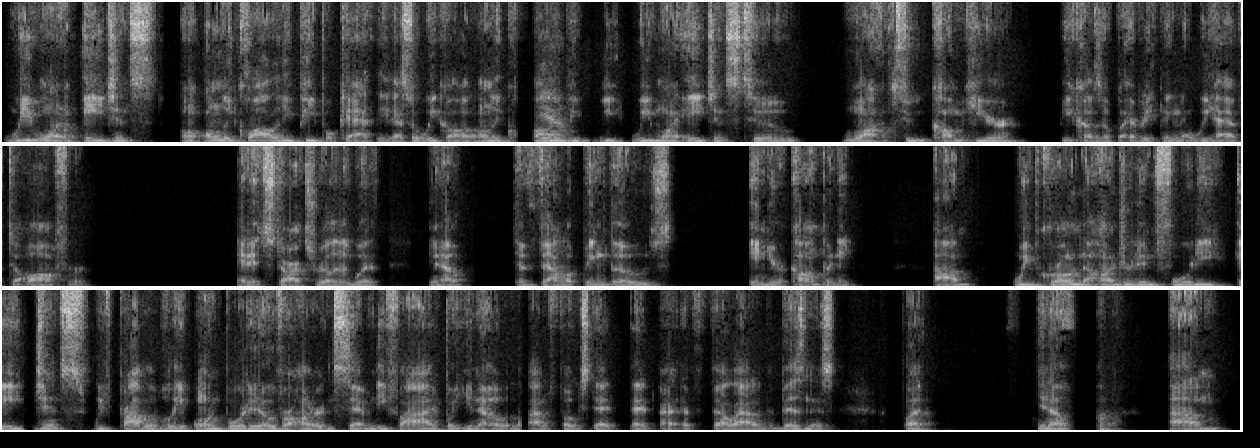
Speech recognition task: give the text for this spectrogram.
we want agents, only quality people, Kathy. That's what we call it. Only quality yeah. people. We, we want agents to want to come here because of everything that we have to offer. And it starts really with, you know, developing those in your company. Um, We've grown to 140 agents. We've probably onboarded over 175, but you know, a lot of folks that that uh, fell out of the business. But you know, um,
